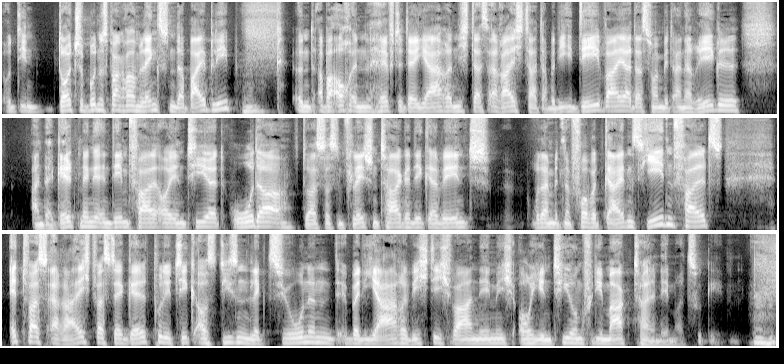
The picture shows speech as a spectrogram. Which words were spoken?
und die Deutsche Bundesbank auch am längsten dabei blieb mhm. und aber auch in Hälfte der Jahre nicht das erreicht hat. Aber die Idee war ja, dass man mit einer Regel an der Geldmenge in dem Fall orientiert oder, du hast das Inflation Targeting erwähnt, oder mit einer Forward Guidance, jedenfalls etwas erreicht, was der Geldpolitik aus diesen Lektionen über die Jahre wichtig war, nämlich Orientierung für die Marktteilnehmer zu geben. Mhm.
